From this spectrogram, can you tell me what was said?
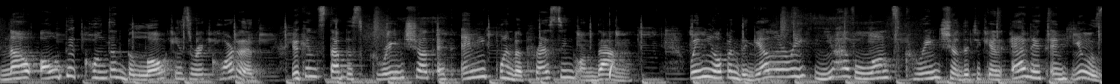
Now all the content below is recorded. You can stop the screenshot at any point by pressing on done. When you open the gallery, you have a long screenshot that you can edit and use.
